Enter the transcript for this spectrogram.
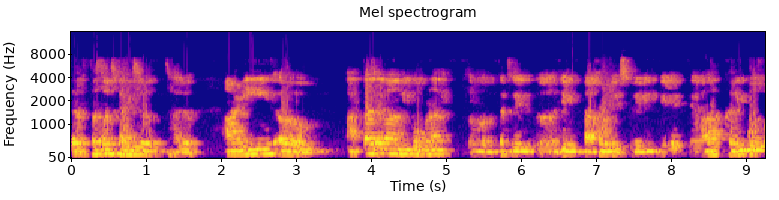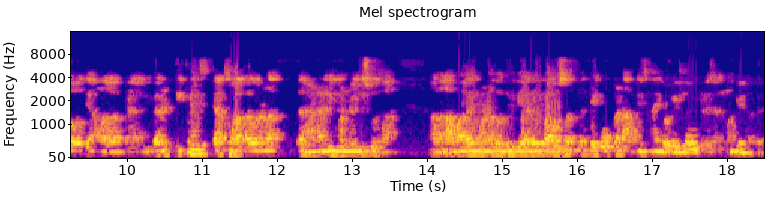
तर तसंच काहीच झालं. आणि आता जेव्हा आम्ही कोकणात त्याचे जे दाखवले स्क्रीनिंग केले तेव्हा खरी पोचपावती आम्हाला मिळाली. कारण तिथेच त्याच वातावरणात राहणारी मंडळी सुद्धा आम्हाला म्हणत होती की अरे पावसातलं हे कोकण आम्हीच नाही बघितलं इकडे जन्म गेला तर.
